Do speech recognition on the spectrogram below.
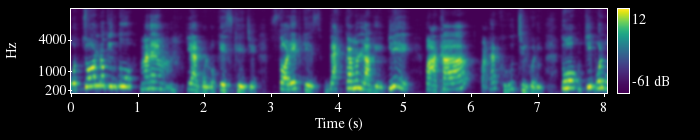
প্রচণ্ড কিন্তু মানে কি আর বলব, কেস খেয়েছে। সলিড কেস, দেখ কেমন লাগে। কি রে পাঠা পাঠার খুব চুলকনি। তো কি বলব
